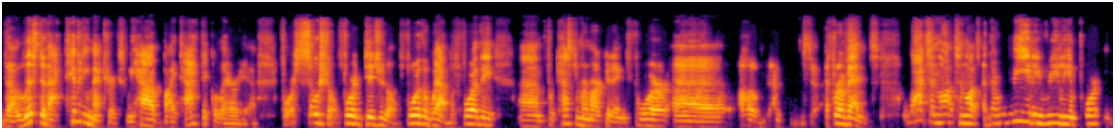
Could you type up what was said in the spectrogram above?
the list of activity metrics we have by tactical area for social, for digital, for the web, for the um, for customer marketing, for uh, oh, for events, lots and lots and lots, and they're really really important.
